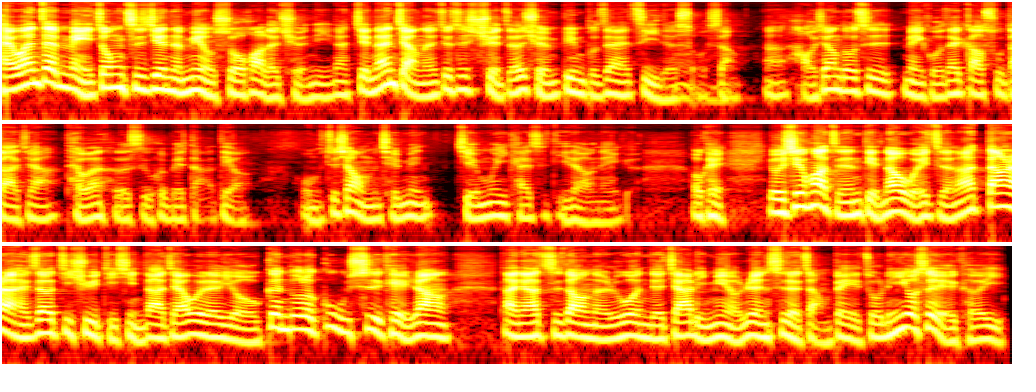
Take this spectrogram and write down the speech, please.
台湾在美中之间的没有说话的权利。那简单讲呢，就是选择权并不在自己的手上啊，好像都是美国在告诉大家台湾何时会被打掉。我们就像我们前面节目一开始提到那个。OK，有些话只能点到为止。那当然还是要继续提醒大家，为了有更多的故事可以让大家知道呢。如果你的家里面有认识的长辈，左邻右舍也可以。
